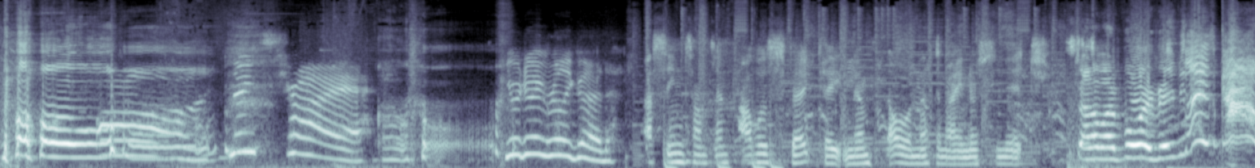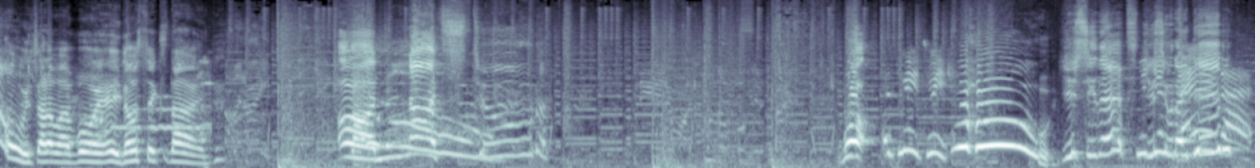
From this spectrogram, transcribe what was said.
No! Oh, nice try. Oh. You were doing really good. I seen something. I was spectating him. Oh, nothing. I ain't no snitch. Shout out my boy, baby. Let's go. Shout out my boy. Hey, no six nine. Oh, nuts, dude. Whoa. It's me, it's me. Woohoo! You see that? Did you see what I did? that.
